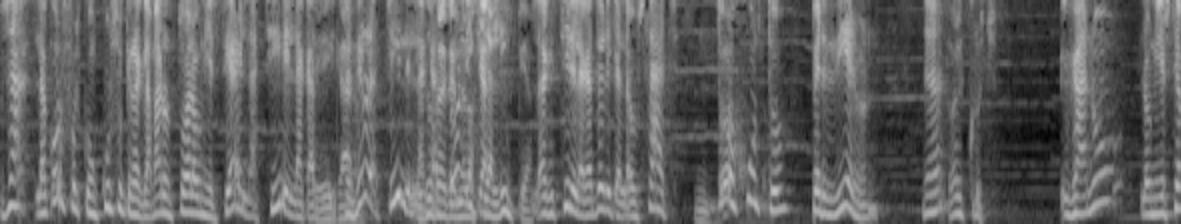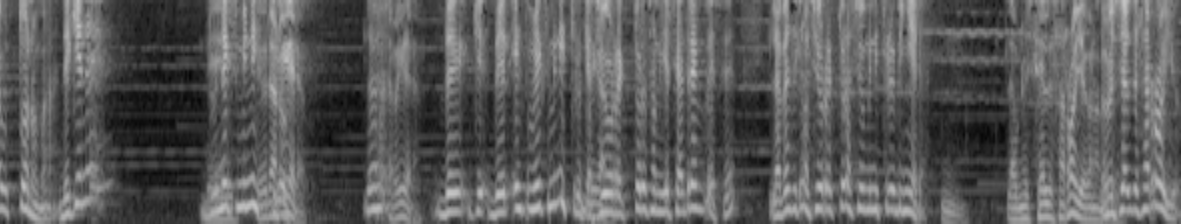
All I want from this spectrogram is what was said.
O sea, la Corfo, el concurso que reclamaron todas las universidades, la Chile, la Sí, Católica, claro. perdieron la Chile, la Católica, la Chile, la Católica, la USACH, Mm. todos juntos perdieron. ¿Ya? Todo el crush. Ganó la Universidad Autónoma. ¿De quién es? De, De- un exministro. de Rivera. De Rivera. De, que- de- un exministro que Sí, ha sido rector de esa universidad tres veces. Las veces que no ha sido rector ha sido ministro de Piñera. Mm. La Universidad del Desarrollo, La. Universidad del Desarrollo.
